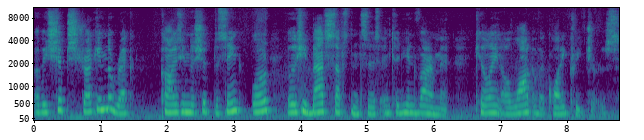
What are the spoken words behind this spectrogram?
of a ship striking the wreck, causing the ship to sink, or releasing bad substances into the environment, killing a lot of aquatic creatures.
